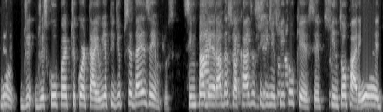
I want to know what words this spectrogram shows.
Não, de, desculpa te cortar, eu ia pedir para você dar exemplos. Se empoderar ah, então, da sua casa significa na... o quê? Você pintou parede,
